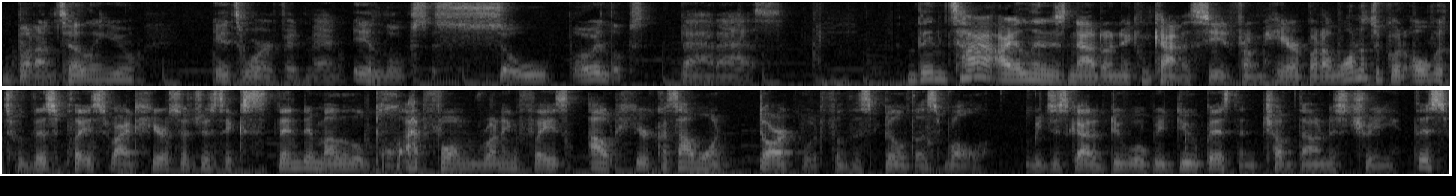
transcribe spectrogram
but I'm telling you, it's worth it, man. It looks so, oh, it looks badass. The entire island is now done, you can kind of see it from here, but I wanted to go over to this place right here, so just extended my little platform running place out here, because I want darkwood for this build as well. We just gotta do what we do best and chop down this tree. This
